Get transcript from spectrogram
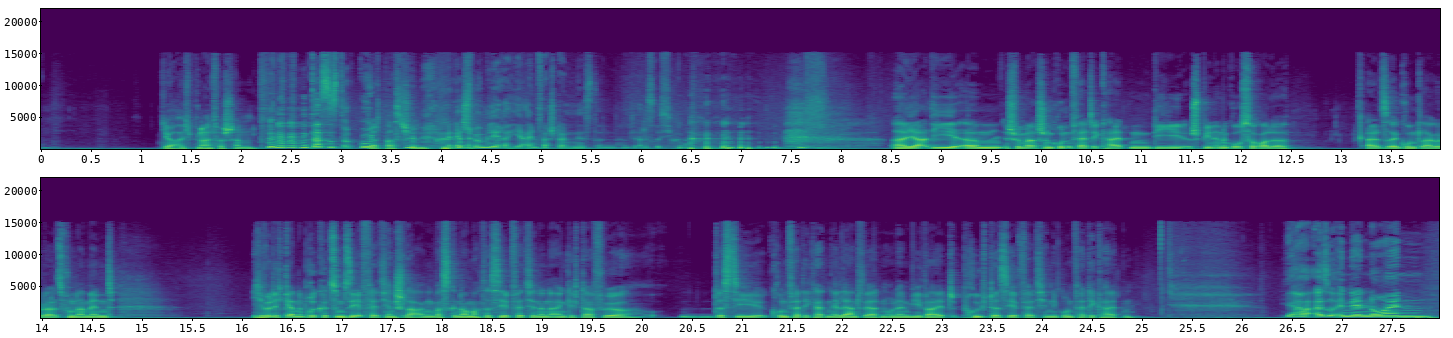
Ja, ich bin einverstanden. das ist doch gut. Das passt schon. Wenn der Schwimmlehrer hier einverstanden ist, dann habe ich alles richtig gemacht. äh, ja, die ähm, schwimmerischen Grundfertigkeiten, die spielen eine große Rolle als äh, Grundlage oder als Fundament. Hier würde ich gerne eine Brücke zum Seepferdchen schlagen. Was genau macht das Seepferdchen denn eigentlich dafür, dass die Grundfertigkeiten erlernt werden? Oder inwieweit prüft das Seepferdchen die Grundfertigkeiten? Ja, also in der neuen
